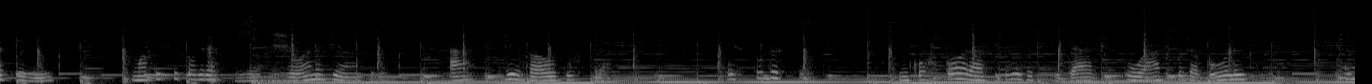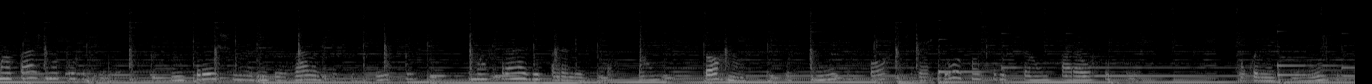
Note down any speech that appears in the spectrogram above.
Vida Feliz, uma psicografia de Joana de Ângeles a Divaldo Franco. Estuda sempre. Incorpora às suas atividades o hábito da boa leitura, uma página por dia, um trecho nos intervalos do serviço, uma frase para meditação, tornam-se o cimento forte da tua construção para o futuro. O conhecimento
